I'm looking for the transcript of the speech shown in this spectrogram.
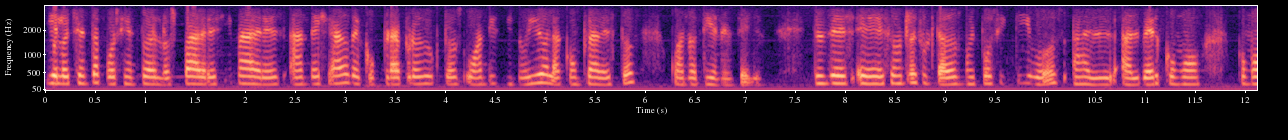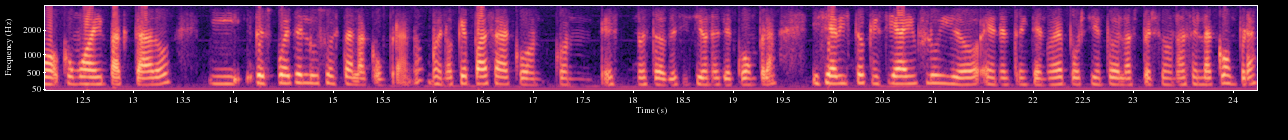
y el 80% de los padres y madres han dejado de comprar productos o han disminuido la compra de estos cuando tienen sellos. Entonces, eh, son resultados muy positivos al, al ver cómo, cómo, cómo ha impactado y después del uso está la compra, ¿no? Bueno, ¿qué pasa con, con nuestras decisiones de compra? Y se ha visto que sí ha influido en el 39% de las personas en la compra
